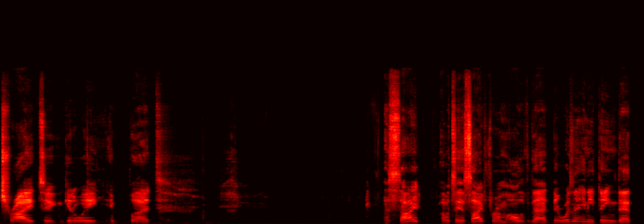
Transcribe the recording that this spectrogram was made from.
tried to get away. But aside I would say aside from all of that, there wasn't anything that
